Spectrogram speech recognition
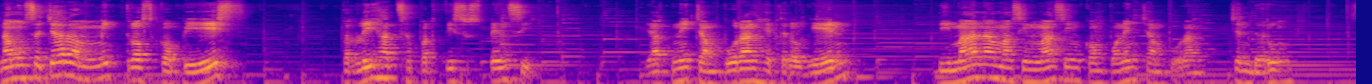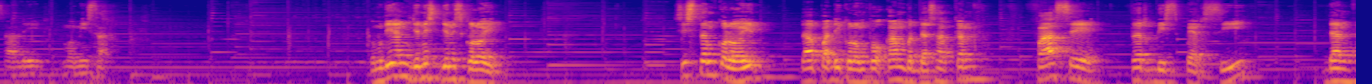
Namun secara mikroskopis terlihat seperti suspensi, yakni campuran heterogen di mana masing-masing komponen campuran cenderung saling memisah. Kemudian jenis-jenis koloid. Sistem koloid dapat dikelompokkan berdasarkan fase terdispersi dan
